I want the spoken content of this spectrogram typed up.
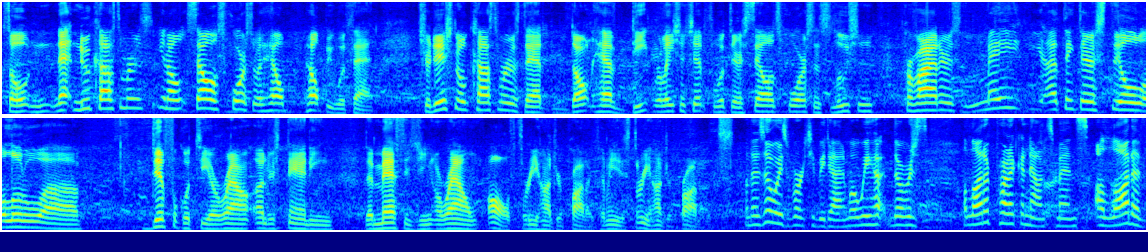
So net new customers, you know, Salesforce will help help you with that. Traditional customers that don't have deep relationships with their sales force and solution providers may, I think there's still a little uh, difficulty around understanding the messaging around all 300 products. I mean, it's 300 products. Well, there's always work to be done. Well, we there was a lot of product announcements, a lot of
